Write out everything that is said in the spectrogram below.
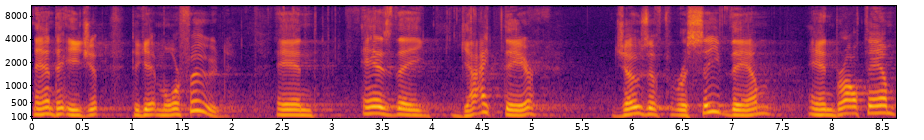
down to Egypt to get more food. And as they got there, Joseph received them and brought them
